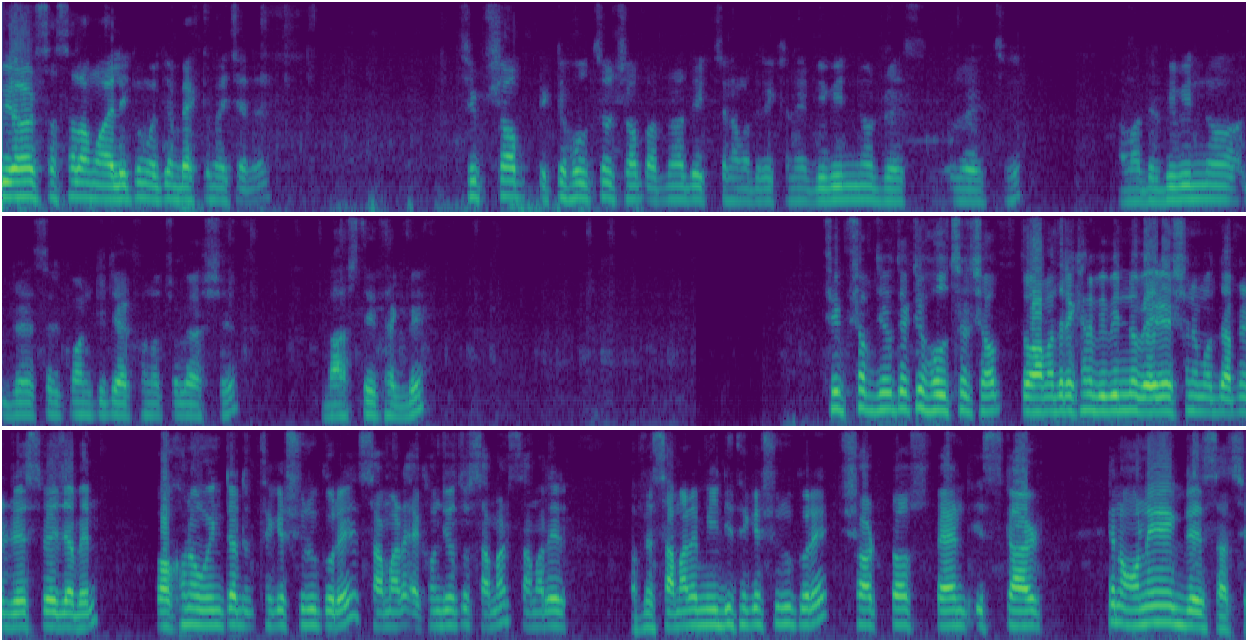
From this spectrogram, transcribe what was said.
ভিউয়ার্স আসসালামু আলাইকুম welcome back to my channel cheap shop একটি হোলসেল শপ আপনারা দেখছেন আমাদের এখানে বিভিন্ন ড্রেস রয়েছে। আমাদের বিভিন্ন ড্রেসের কোয়ান্টিটি এখনও চলে আসছে বা আসতেই থাকবে। শিপ শপ যেহেতু একটি হোলসেল শপ তো আমাদের এখানে বিভিন্ন ভেরিয়েশনের মধ্যে আপনি ড্রেস পেয়ে যাবেন। কখনো উইন্টার থেকে শুরু করে সামার এখন যেহেতু সামার সামারের আপনার সামারের মিডি থেকে শুরু করে শর্ট টপস প্যান্ট স্কার্ট এখানে অনেক ড্রেস আছে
